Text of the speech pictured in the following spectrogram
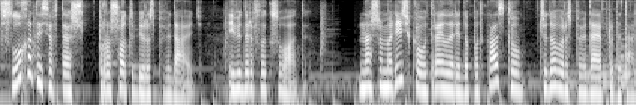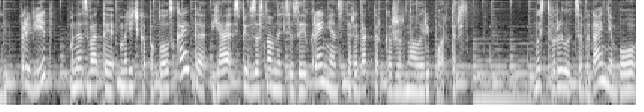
вслухатися в те, про що тобі розповідають, і відрефлексувати. Наша Марічка у трейлері до подкасту чудово розповідає про деталі. Привіт! Мене звати Марічка Паплаускайте, я співзасновниця The Ukrainians та редакторка журналу Reporters. Ми створили це видання, бо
